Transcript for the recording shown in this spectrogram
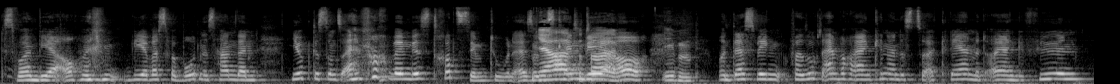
das wollen wir ja auch, wenn wir was Verbotenes haben, dann juckt es uns einfach, wenn wir es trotzdem tun. Also ja, das kennen total. wir ja auch. Eben. Und deswegen versucht einfach euren Kindern das zu erklären mit euren Gefühlen,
